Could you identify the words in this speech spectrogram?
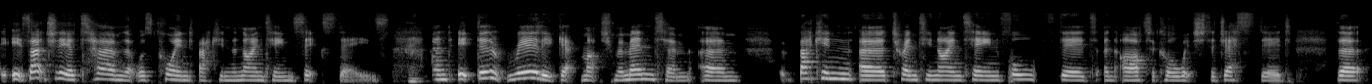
it's actually a term that was coined back in the 1960s, mm. and it didn't really get much momentum. Um, back in uh, 2019, Forbes did an article which suggested that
